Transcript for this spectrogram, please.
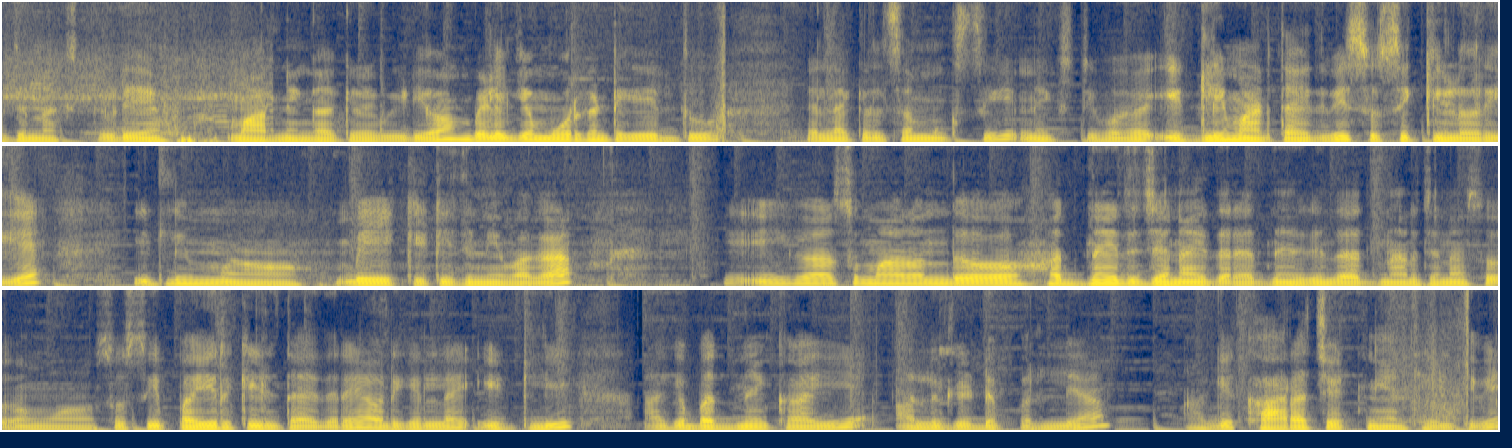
ಇದು ನೆಕ್ಸ್ಟ್ ಡೇ ಮಾರ್ನಿಂಗ್ ಆಗಿರೋ ವಿಡಿಯೋ ಬೆಳಿಗ್ಗೆ ಮೂರು ಗಂಟೆಗೆ ಎದ್ದು ಎಲ್ಲ ಕೆಲಸ ಮುಗಿಸಿ ನೆಕ್ಸ್ಟ್ ಇವಾಗ ಇಡ್ಲಿ ಮಾಡ್ತಾಯಿದ್ವಿ ಸುಸಿ ಕೀಳೋರಿಗೆ. ಇಡ್ಲಿ ಬೇಕಿಟ್ಟಿದ್ದೀನಿ ಇವಾಗ. ಈಗ ಸುಮಾರು ಒಂದು ಹದಿನೈದು ಜನ ಇದ್ದಾರೆ. ಹದಿನೈದರಿಂದ ಹದಿನಾರು ಜನ ಸೊಸಿ ಪೈರು ಕೀಳ್ತಾ ಇದ್ದಾರೆ. ಅವರಿಗೆಲ್ಲ ಇಡ್ಲಿ, ಹಾಗೆ ಬದನೆಕಾಯಿ, ಆಲೂಗೆಡ್ಡೆ ಪಲ್ಯ, ಹಾಗೆ ಖಾರ ಚಟ್ನಿ ಅಂತ ಹೇಳ್ತೀವಿ.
